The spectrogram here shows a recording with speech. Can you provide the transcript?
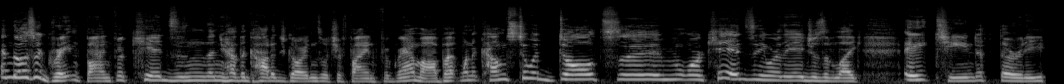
And those are great and fine for kids. And then you have the cottage gardens, which are fine for grandma. But when it comes to adults um, or kids, anywhere the ages of like 18 to 30,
